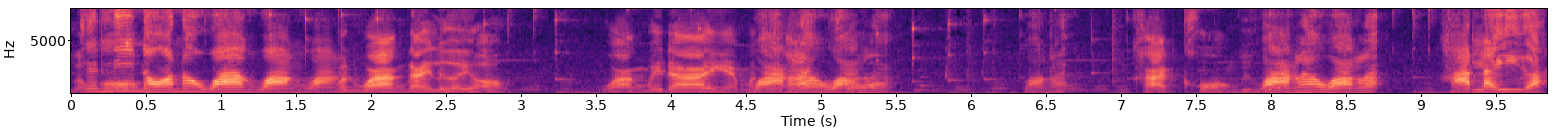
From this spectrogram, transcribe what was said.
แล้วเจก็ลลี่หนอนเอาวางวางวางมันวางได้เลยเหรอ วางไม่ได้ไง มันวางขาดแล้วขวาองงแล้ววางแล้วมันขาดของพี่ฝวานงแล้ววางแล้วขาดอะไรอีกอะ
